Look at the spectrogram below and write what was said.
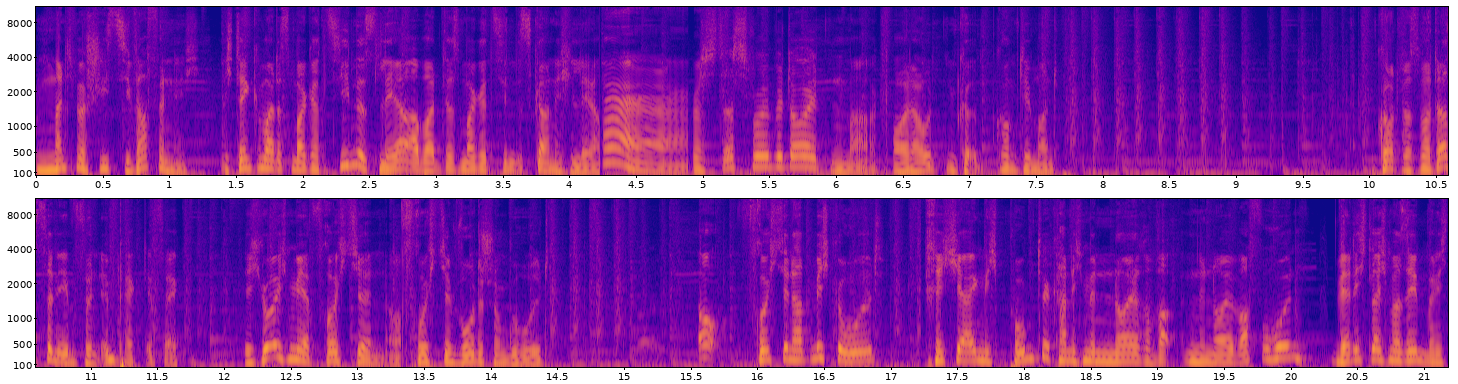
Manchmal schießt die Waffe nicht. Ich denke mal, das Magazin ist leer, aber das Magazin ist gar nicht leer. Ah, was das wohl bedeuten mag. Oh, da unten kommt jemand. Gott, was war das denn eben für ein Impact-Effekt? Ich hole ich mir Früchtchen. Oh, Früchtchen wurde schon geholt. Oh, Früchtchen hat mich geholt. Kriege ich hier eigentlich Punkte? Kann ich mir eine neue, eine neue Waffe holen? Werde ich gleich mal sehen. Wenn ich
